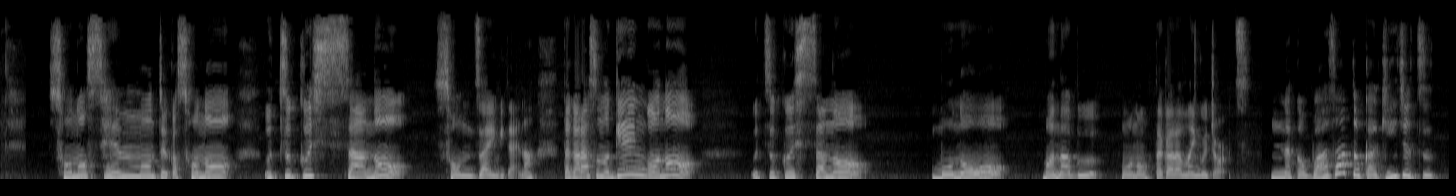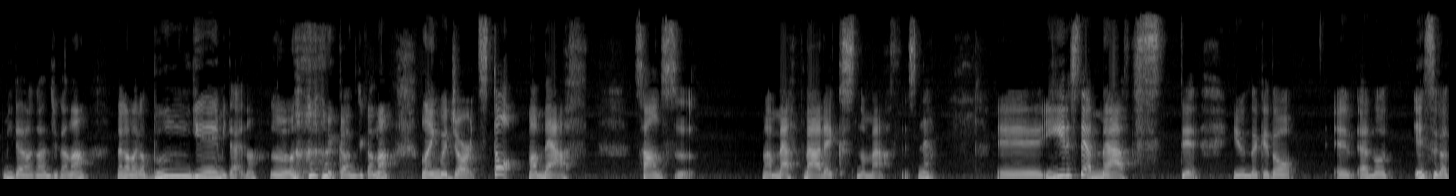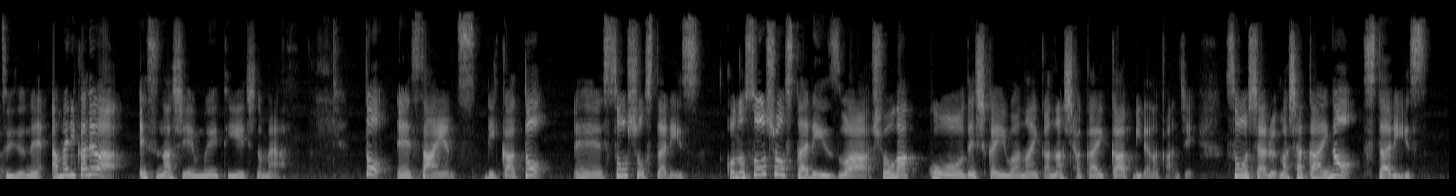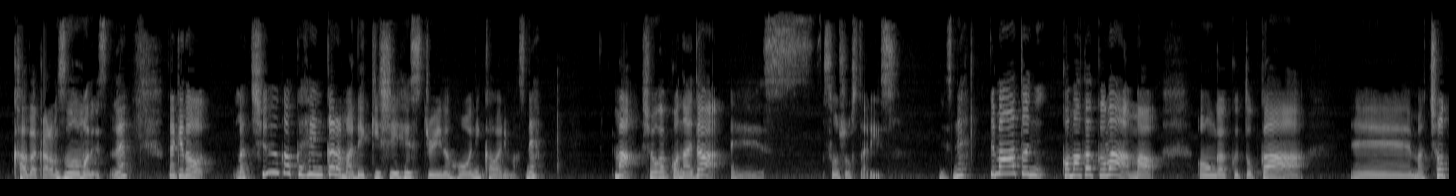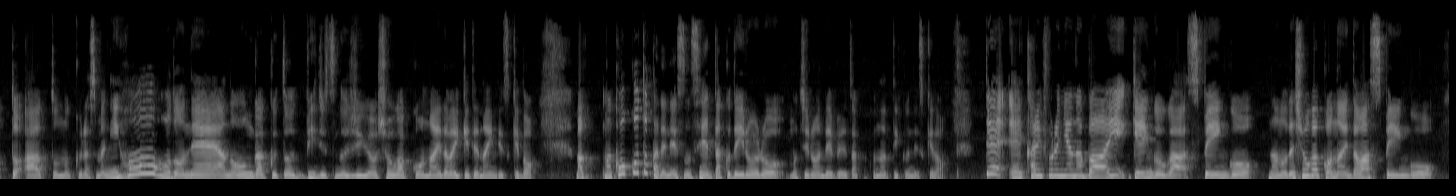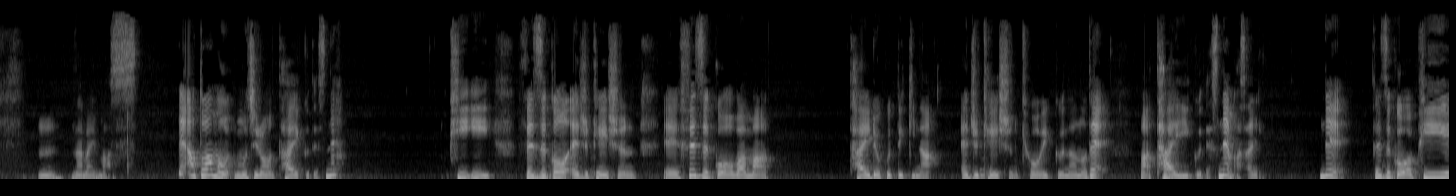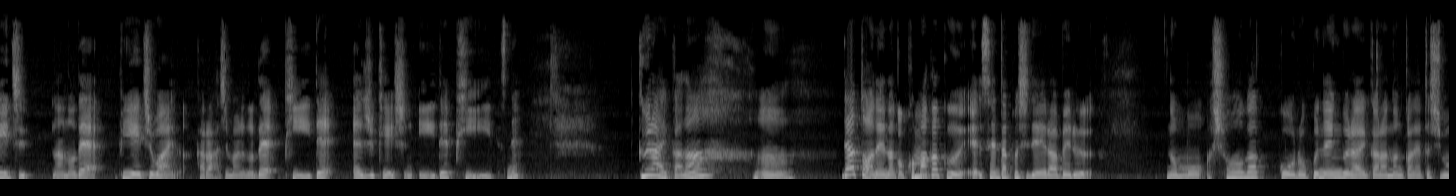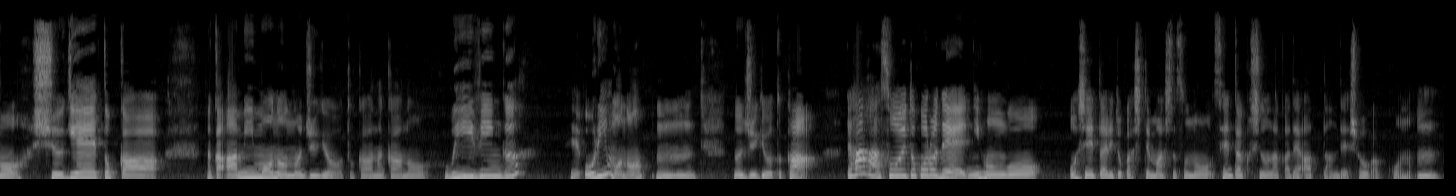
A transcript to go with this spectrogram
その専門というかその美しさの存在みたいな。だからその言語の美しさのものを学ぶもの。だから language arts。なんか技とか技術みたいな感じかな。なんかなんか文芸みたいな、うん、感じかな。language arts と、まあ、math、算数、まあ、mathematics の math ですね。えー、イギリスでは maths って言うんだけど、えあの、S がついてるね。アメリカでは S なし MATH の math と、えー、science、理科と、えー、social studies このソーシャルスタディーズは小学校でしか言わないかな、社会科みたいな感じ。ソーシャル、まあ社会のスタディーズ科だからそのままですね。だけど、まあ中学編からまあ歴史、ヒストリーの方に変わりますね。まあ小学校の間は、えー、ソーシャルスタディーズですね。で、まああと細かくは、まあ音楽とか、えー、まあちょっとアートのクラス。まあ日本ほどね、あの音楽と美術の授業、小学校の間は行けてないんですけど、まあ、まあ高校とかでね、その選択でいろいろもちろんレベル高くなっていくんですけど。で、えー、カリフォルニアの場合、言語がスペイン語なので、小学校の間はスペイン語を、うん、習います。で、あとはももちろん体育ですね。PE、Physical Education。えー、Physical はまあ、体力的な Education 教育なので、まあ体育ですね、まさに。で、フィジカルは PH なので、PHY から始まるので、P で、Education E で PE ですね。ぐらいかな。うん。で、あとはね、なんか細かく選択肢で選べるのも、小学校6年ぐらいからなんかね、私も手芸とか、なんか編み物の授業とか、なんかあの、ウィービングえ織物？うんうん。の授業とか、で、母そういうところで日本語教えたりとかしてました。その選択肢の中であったんで、小学校の。うん。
